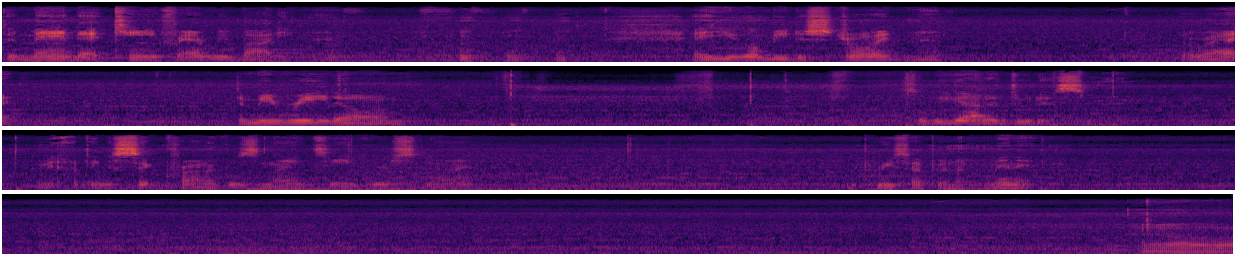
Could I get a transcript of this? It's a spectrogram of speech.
the man that came for everybody, man. and you're gonna be destroyed, man. All right. Let me read. Um. So we got to do this, man. I, mean, I think it's Second Chronicles 19, verse 9. Precept in a minute. Um.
